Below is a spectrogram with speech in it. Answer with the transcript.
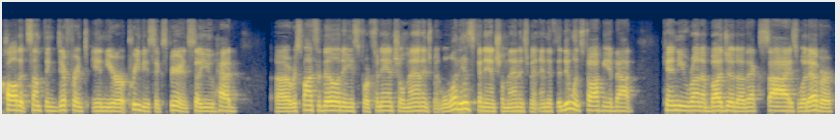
called it something different in your previous experience. So you had uh, responsibilities for financial management. Well, what is financial management? And if the new one's talking about can you run a budget of X size, whatever,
